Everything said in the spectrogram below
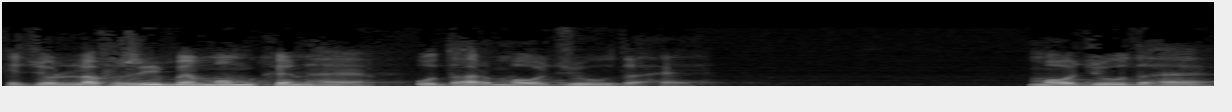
کہ جو لفظی میں ممکن ہے، ادھر موجود ہے۔ موجود ہے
